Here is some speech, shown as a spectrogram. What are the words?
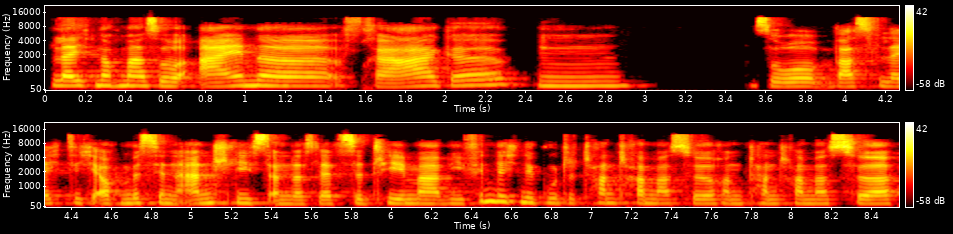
Vielleicht noch mal so eine Frage. Hm, so was vielleicht sich auch ein bisschen anschließt an das letzte Thema. Wie finde ich eine gute Tantra-Masseurin, Tantra-Masseur?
